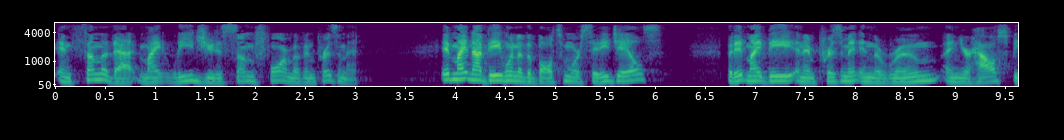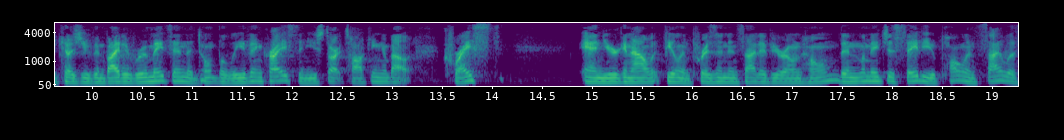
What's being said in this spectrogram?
And some of that might lead you to some form of imprisonment. It might not be one of the Baltimore city jails, But it might be an imprisonment in the room in your house because you've invited roommates in that don't believe in Christ and you start talking about Christ and you're going to feel imprisoned inside of your own home. Then let me just say to you, Paul and Silas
